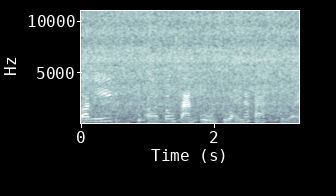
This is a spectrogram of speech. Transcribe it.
ตอนนี้เอ่อตรงสารปู่สวยนะคะ สวย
